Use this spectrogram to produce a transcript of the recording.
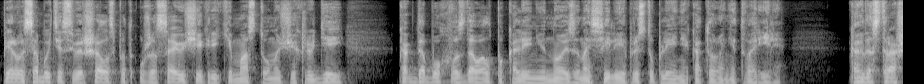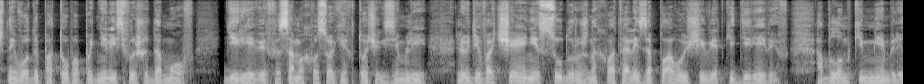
Первое событие совершалось под ужасающие крики масс тонущих людей, когда Бог воздавал поколению Ноя за насилие и преступления, которые они творили. Когда страшные воды потопа поднялись выше домов, деревьев и самых высоких точек земли, люди в отчаянии судорожно хватались за плавающие ветки деревьев, обломки мебели,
